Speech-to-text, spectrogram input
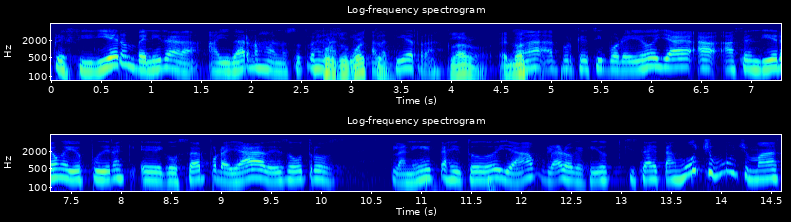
prefirieron venir a, ayudarnos a nosotros en por la, supuesto, a la tierra. Claro. porque si por ellos ya ascendieron, ellos pudieran eh, gozar por allá de esos otros planetas y todo, y ya, claro, que aquellos quizás están mucho, mucho más,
